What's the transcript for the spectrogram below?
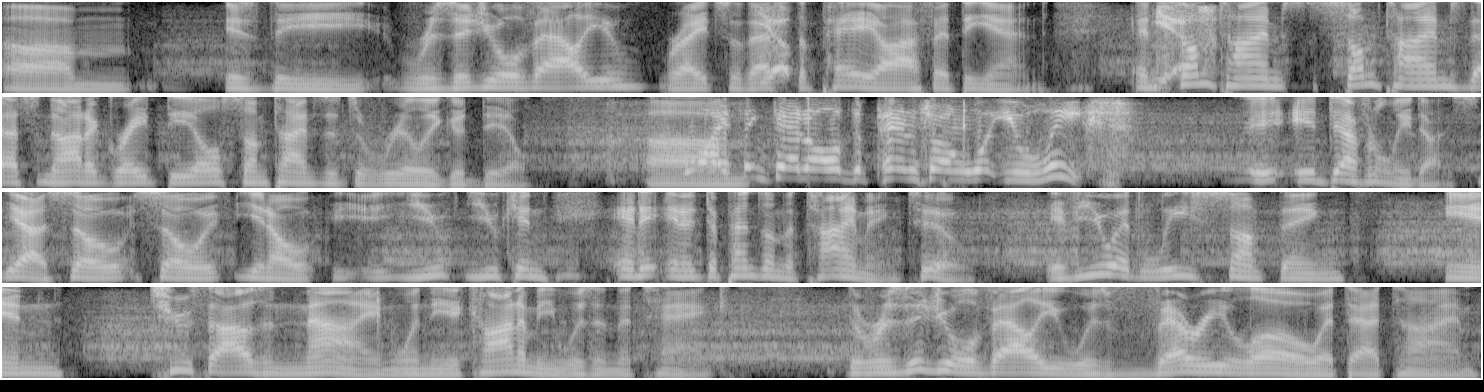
um, is the residual value, right? So that's Yep. the payoff at the end. And Yes. sometimes, sometimes that's not a great deal. Sometimes it's a really good deal. well, I Um, think that all depends on what you lease. It, it definitely does. Yeah. So so if, you know you you can and it, and it depends on the timing too. If you had leased something in 2009 when the economy was in the tank, the residual value was very low at that time.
